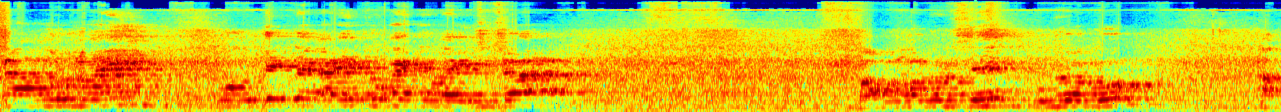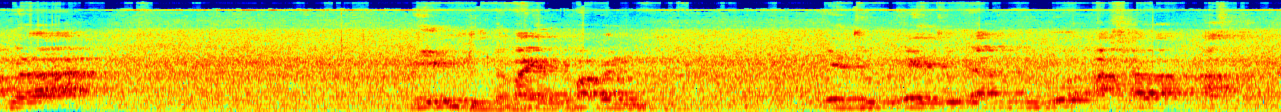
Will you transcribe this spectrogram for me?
ট্রাবল নাই প্রত্যেকটা গাড়ি টোকাই টোকাই এক্সট্রা বাবা মোটরসে কোনো রকম আপনারা বাইক পাবেন না। এই যুগ এতটুকু আশা আশা-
